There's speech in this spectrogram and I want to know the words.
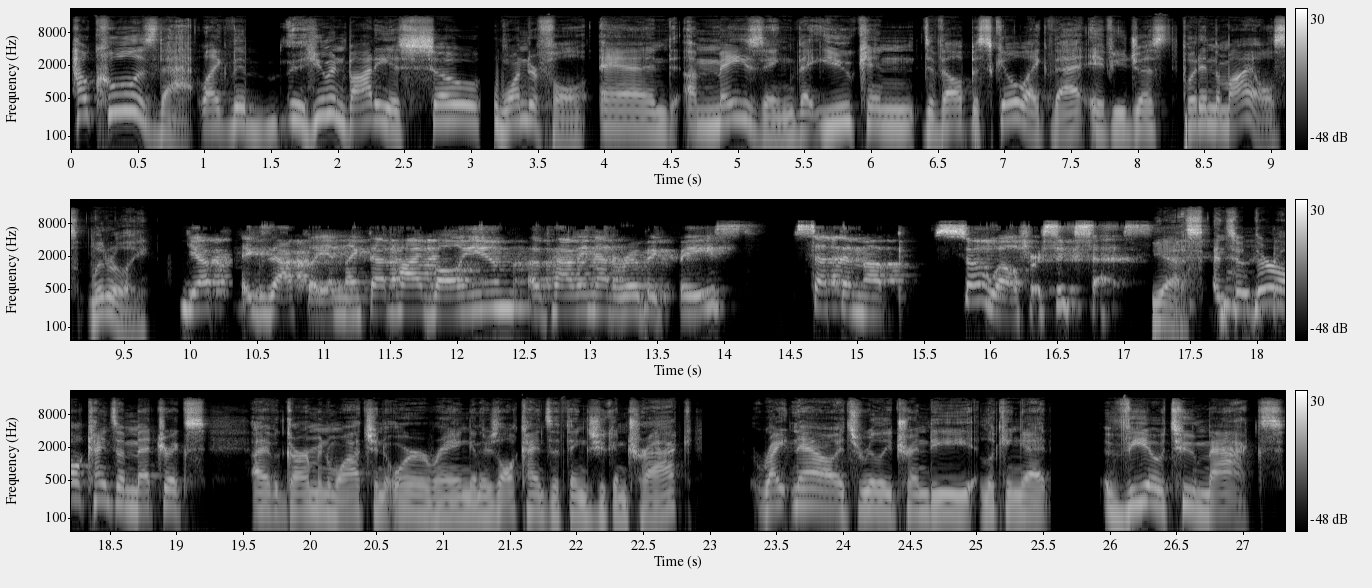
How cool is that? Like the, the, human body is so wonderful and amazing that you can develop a skill like that if you just put in the miles, literally. Yep, exactly. And like that high volume of having that aerobic base set them up so well for success. Yes. And so there are all kinds of metrics. I have a Garmin watch and Oura ring, and there's all kinds of things you can track. Right now, it's really trendy looking at VO2 max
